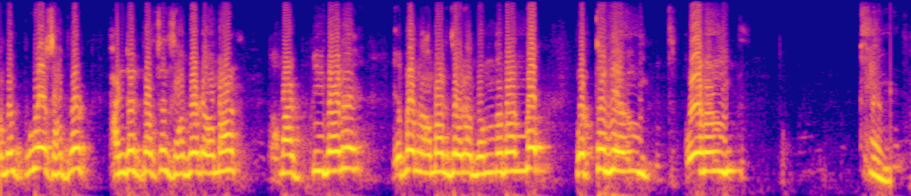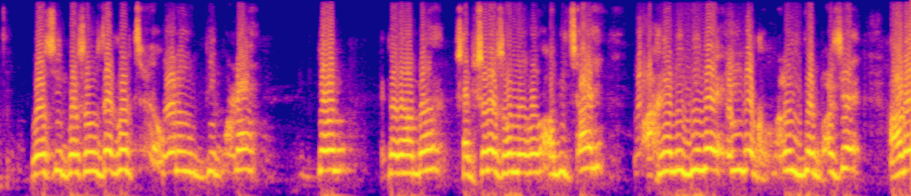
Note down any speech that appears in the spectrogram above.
আমার পুরো সাপোর্ট হান্ড্রেড পার্সেন্ট সাপোর্ট আমার আমার পরিবারে এবং আমার যারা বন্ধু বান্ধব প্রত্যেকে ওর রসি প্রশংসা করছে ওর উদ্দীপনা একদম এটা আমরা সবসময় সঙ্গে আমি চাই আগামী দিনে এইরকম মানুষদের পাশে আরও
